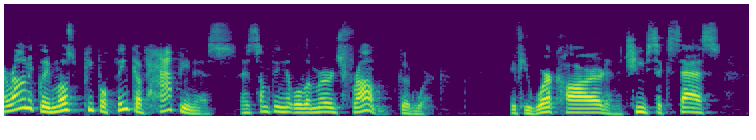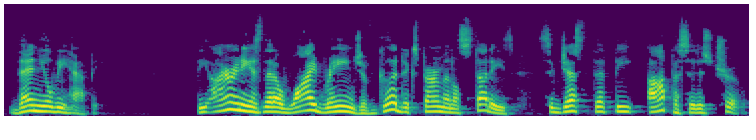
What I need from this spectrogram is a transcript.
Ironically, most people think of happiness as something that will emerge from good work. If you work hard and achieve success, then you'll be happy. The irony is that a wide range of good experimental studies suggest that the opposite is true.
